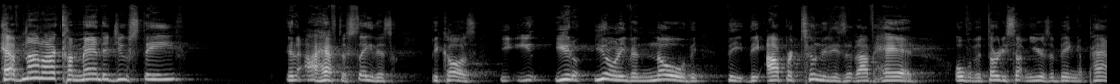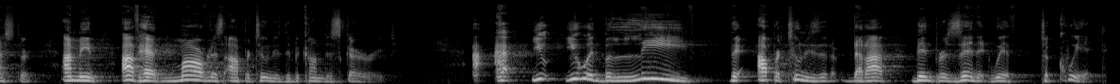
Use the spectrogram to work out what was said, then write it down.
Have not I commanded you, Steve? And I have to say this because you, you, don't, you don't even know the, the, the opportunities that I've had over the 30 something years of being a pastor. I mean, I've had marvelous opportunities to become discouraged. I, I, you, you would believe the opportunities that, that I've been presented with to quit.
